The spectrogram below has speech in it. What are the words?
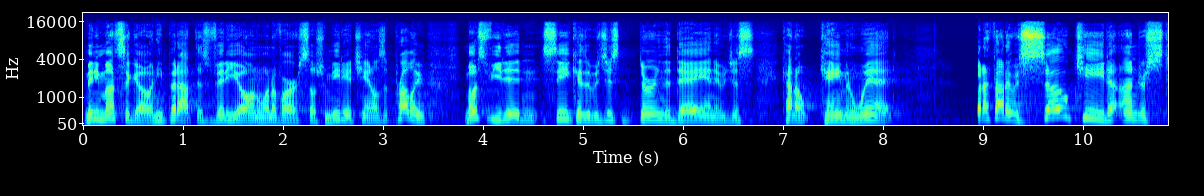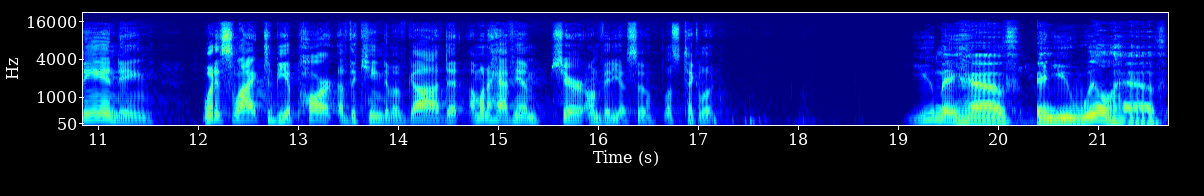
many months ago, and he put out this video on one of our social media channels that probably most of you didn't see because it was just during the day and it just kind of came and went. But I thought it was so key to understanding what it's like to be a part of the kingdom of God that I'm going to have him share on video. So let's take a look. You may have, and you will have,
